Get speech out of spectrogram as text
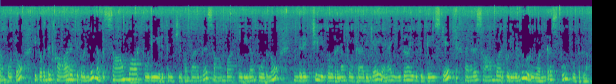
தான் போட்டோம். இப்போ வந்து காரத்துக்கு வந்து நம்ம சாம்பார் பொடி எடுத்து வச்சுருக்கோம் பாருங்கள் சாம்பார் பொடி தான் போடணும். இங்கே ரெட் சில்லி பவுடர்லாம் போட்டுறாதீங்க. ஏன்னா இதுதான் இதுக்கு டேஸ்ட்டு அதனால் சாம்பார் பொடி வந்து ஒரு ஒன்றரை ஸ்பூன் போட்டுக்கலாம்.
